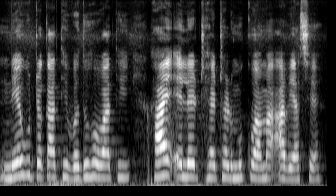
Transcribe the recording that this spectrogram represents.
નેવું ટકાથી વધુ હોવાથી હાઈ એલર્ટ હેઠળ મૂકવામાં આવ્યા છે.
